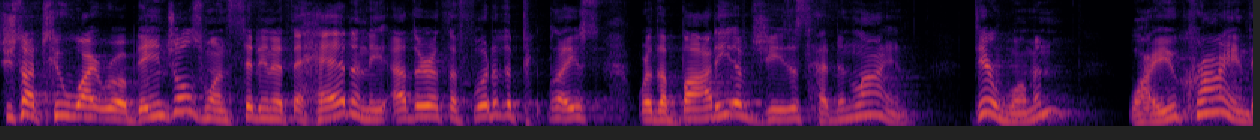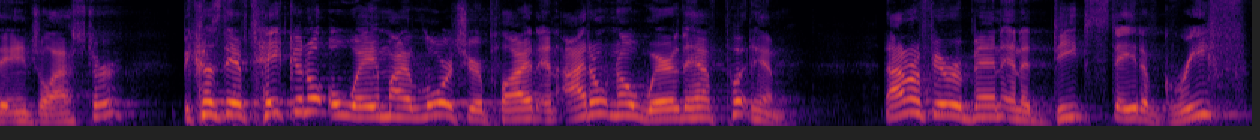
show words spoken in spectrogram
She saw two white robed angels, one sitting at the head and the other at the foot of the place where the body of Jesus had been lying. Dear woman, why are you crying? The angel asked her. Because they have taken away my Lord, she replied, and I don't know where they have put him. Now, I don't know if you've ever been in a deep state of grief,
